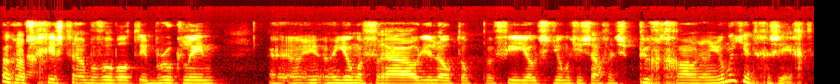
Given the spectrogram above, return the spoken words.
ook zoals gisteren bijvoorbeeld in Brooklyn. eh, een, een jonge vrouw die loopt op vier Joodse jongetjes af en spuugt gewoon een jongetje in het gezicht.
